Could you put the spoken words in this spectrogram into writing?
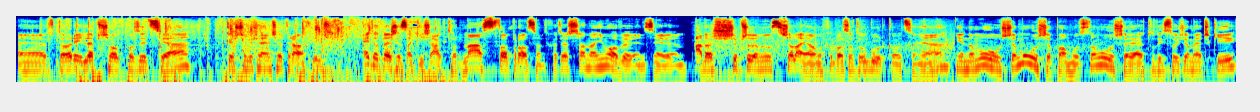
e, w teorii lepszą pozycję, tylko jeszcze musiałem cię trafić. Ej, to też jest jakiś aktor, na 100%, chociaż anonimowy, więc nie wiem. A się przede mną strzelają, chyba za tą górką, co nie? Nie no, muszę, muszę pomóc, no muszę, jak tutaj są ziomeczki.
